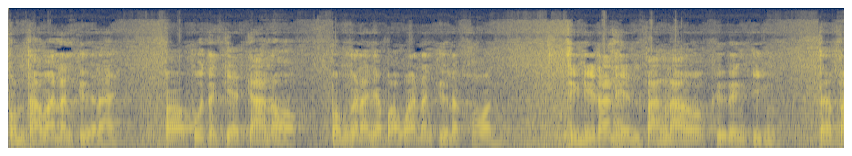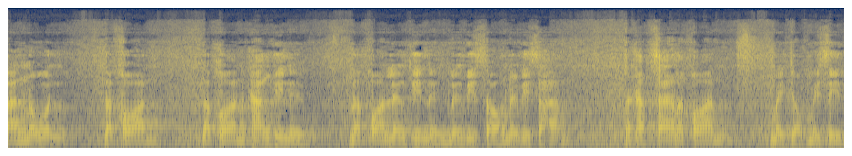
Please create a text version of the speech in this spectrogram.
ผมถามว่านั่นคืออะไรพอผู้สังเกตการออก ผมกำลังจะบอกว่านั่นคือละคร สิ่งที่ท่านเห็นฝั่งเราคือเรื่องจริง แต่ฝั่งโน้นละคร ละครครั้งที่หนึ่งละครเรื่องที่หนึ่งเรื่องที่สองเรื่องที่สามนะครับสร้างละครไม่จบไม่สิ้น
